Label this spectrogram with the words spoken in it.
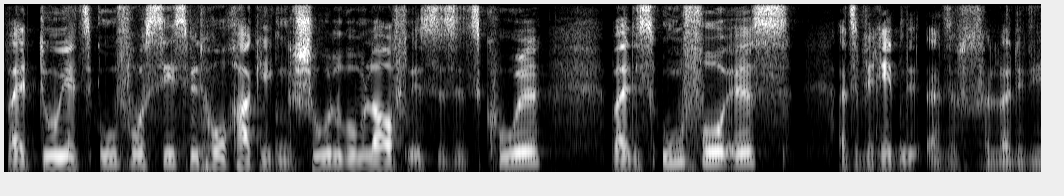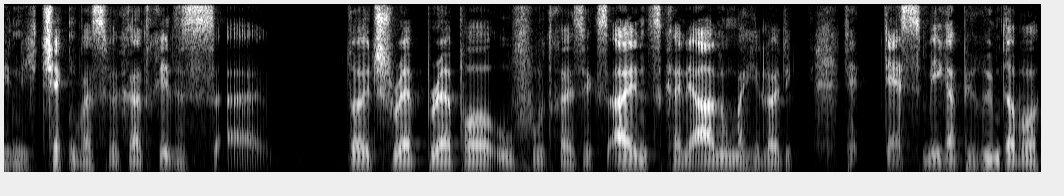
Weil du jetzt UFOs siehst mit hochhackigen Schuhen rumlaufen, ist das jetzt cool, weil das UFO ist. Also wir reden, also für Leute, die nicht checken, was wir gerade reden, das ist äh, Deutsch-Rap-Rapper UFO 361, keine Ahnung, manche Leute, der, der ist mega berühmt, aber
